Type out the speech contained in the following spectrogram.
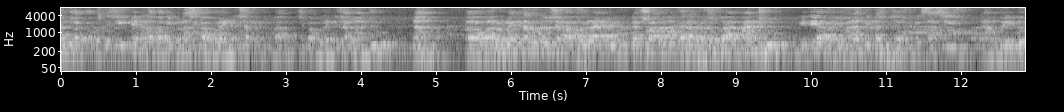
tujuan kompetisi ini adalah bagaimana sepak bola Indonesia berkembang, sepak bola Indonesia maju. Nah, e, barometer untuk sepak bola yang dilakukan suatu negara berkembang, maju, itu ya bagaimana timnas bisa berprestasi. Nah, untuk itu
